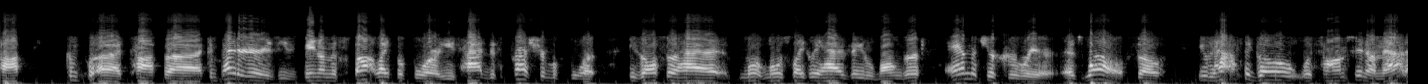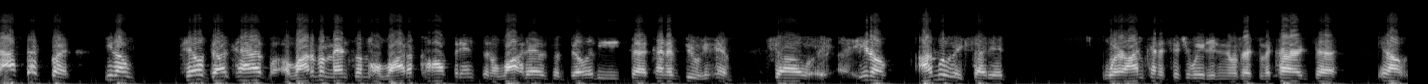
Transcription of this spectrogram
top comp- uh, top uh, competitors. He's been on the spotlight before. He's had this pressure before. He's also had mo- most likely has a longer amateur career as well. So you'd have to go with Thompson on that aspect. But you know, Till does have a lot of momentum, a lot of confidence, and a lot of ability to kind of do him. So, uh, you know, I'm really excited where I'm kind of situated in regards to the card to, you know,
